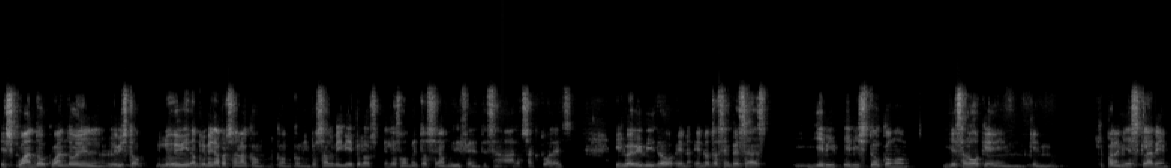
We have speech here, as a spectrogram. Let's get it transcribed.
es cuando, cuando lo he visto, lo he vivido en primera persona con, con, mi empresa, lo viví, pero en los momentos eran muy diferentes a, los actuales. Y lo he vivido en, en otras empresas y he, visto cómo, y es algo que, que, para mí es clave,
